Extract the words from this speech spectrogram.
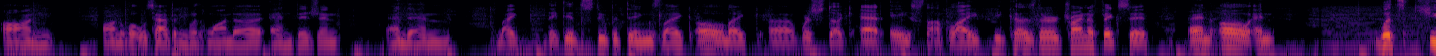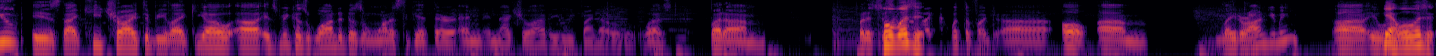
on on what was happening with Wanda and Vision, and then like they did stupid things like oh like uh, we're stuck at a stoplight because they're trying to fix it, and oh and what's cute is like he tried to be like yo uh it's because Wanda doesn't want us to get there, and in actuality we find out who it was, but um. But it's just What was it? Like what the fuck? Uh oh. Um, later on, you mean? Uh, it was, Yeah, what was it?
